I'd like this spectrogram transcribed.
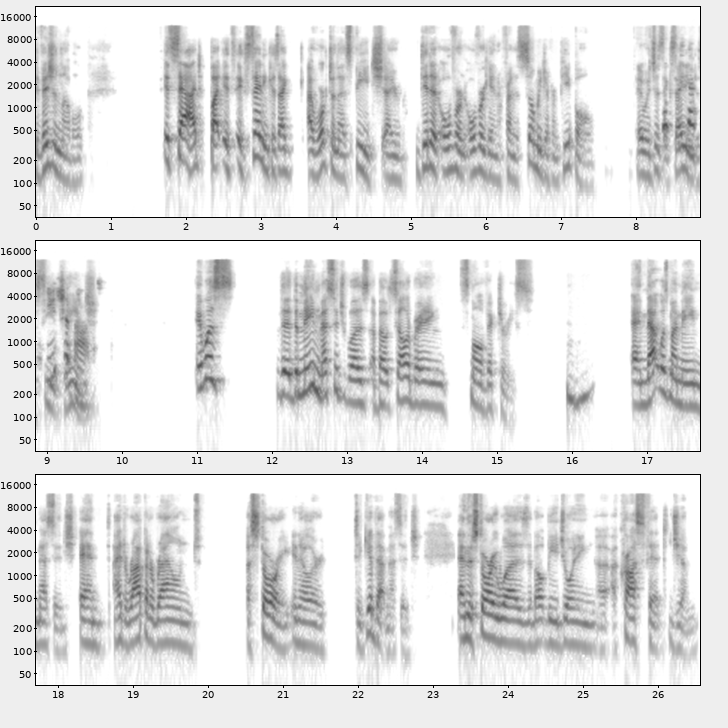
division level it's sad but it's exciting because i i worked on that speech. I did it over and over again in front of so many different people. It was just exciting to see change. about? It was the the main message was about celebrating small victories. Mhm. and that was my main message. And i had to wrap it around a story in order to give that message. And the story was about me joining a, a crossfit gym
